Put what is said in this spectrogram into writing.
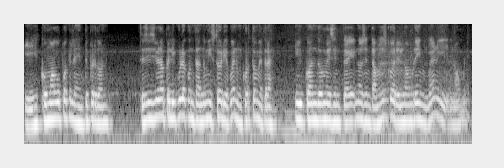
Y dije, ¿cómo hago para que la gente perdone? Entonces hice una película contando mi historia, bueno, un cortometraje. Y cuando me senté, nos sentamos a escoger el nombre, dijimos, bueno, y el nombre.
